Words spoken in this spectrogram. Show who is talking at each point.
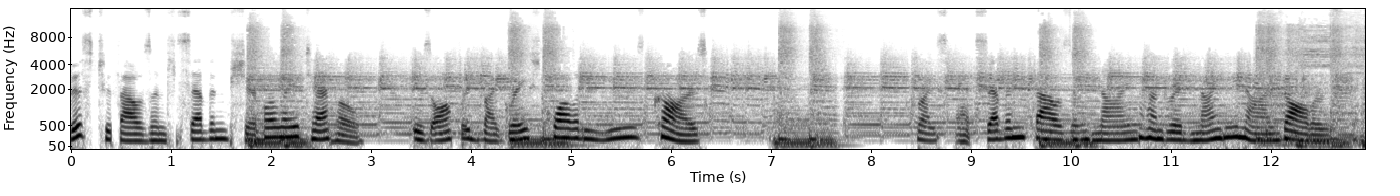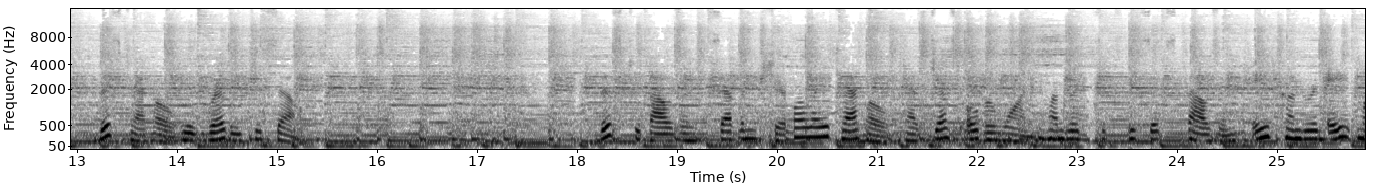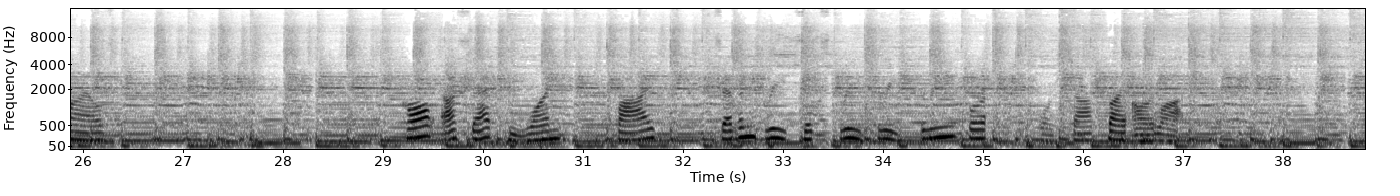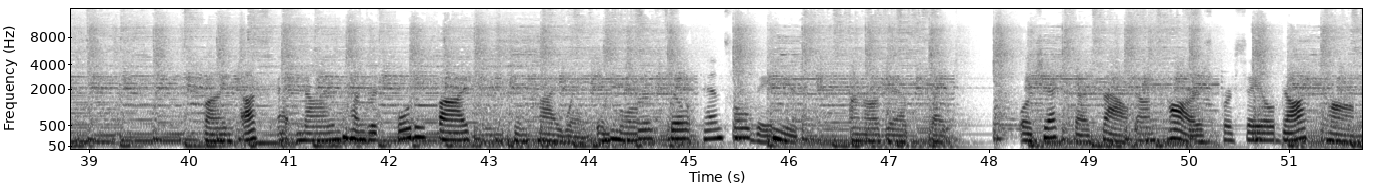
Speaker 1: This 2007 Chevrolet Tahoe is offered by Grace Quality Used Cars. Price at $7,999. This Tahoe is ready to sell. This 2007 Chevrolet Tahoe has just over 166,808 miles. Call us at 215-736-3334 or stop by our lot. Find us at 945 Lincoln Highway in Morrisville, Pennsylvania on our website or check us out on carsforsale.com.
